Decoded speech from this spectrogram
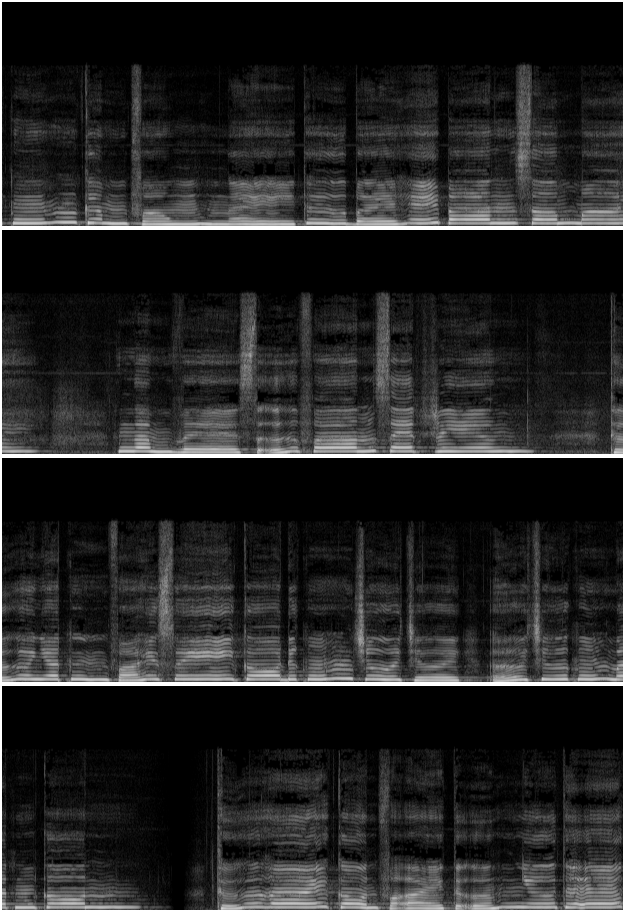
cách câm phòng ngày thứ bảy ban sớm mai. Ngâm về sự phán xét riêng. Thứ nhất phải suy có đức chúa trời ở trước mặt con. Thứ hai, con phải tưởng như thế,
